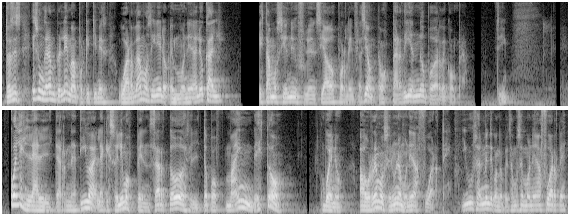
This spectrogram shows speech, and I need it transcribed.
Entonces, es un gran problema porque quienes guardamos dinero en moneda local, estamos siendo influenciados por la inflación. Estamos perdiendo poder de compra. ¿sí? ¿Cuál es la alternativa, la que solemos pensar todos, el top of mind de esto? Bueno, ahorremos en una moneda fuerte. Y usualmente cuando pensamos en moneda fuerte,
